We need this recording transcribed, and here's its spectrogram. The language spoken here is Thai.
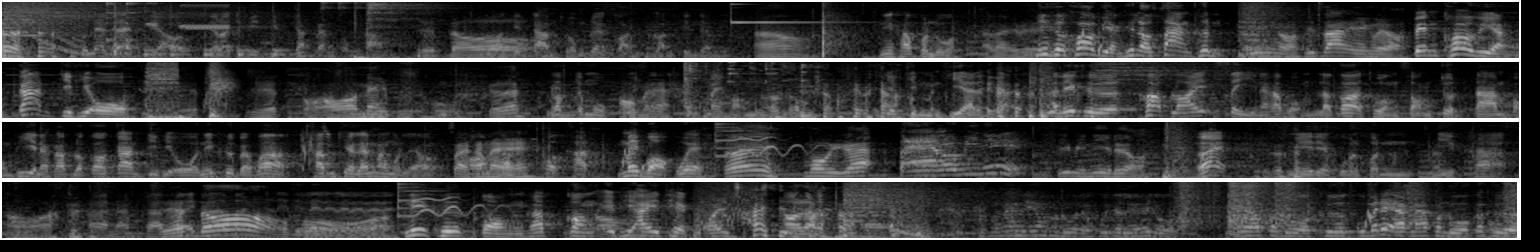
คุณเล่นได้เดี๋ยวเดี๋ยวเราจะมีทริปจัดแว้นสงกรารเย็ดโดรอติดตามชมด้วยก่อนก่อนสิ้นเดือนนี้ อ้าว นี่ครับคนดู อะไรพี่นี่คือข้อเหวี่ยงที่เราสร้างขึ้น จริงเหรอพี่สร้างเองเลยเหรอเป็นข้อเหวี่ยงก้าน GTO เย็ดเย็ดอ๋ออ๋อนี่โอ้โหเกินล็อกจมูกหอมไหมเนี่ย ไม่หอมมึงเอานมไม่เอา จะกลิ่นเหมือนเฮียอะไรอย่าง อันนี้คือครอบร้อยสี่นะครับผม แล้วก็ถ่วง 2 จุดตามของพี่นะครับ แล้วก็ก้าน GTO นี่คือแบบว่าทำเคลียร์แลนด์มาหมดแล้วใส่คันไหน พวกคัดไม่บอกเว้ย เฮ้ยโมงอีกแล้วแต่เรามีนี่พี่มีนี่ด้วยเหรอ เฮ้ย มีเดี๋ยวกูเป็นคนมีค่าอ๋อ ค่าน้ำค่าเย็ไฟดโดค่าบัตรอะไรๆๆๆๆนี่คือกล่องครับกล่อง API Tech ไม่ใช่ เอาละ มานั่งนี้ให้คนดูเดี๋ยวกูจะลื้อให้ดูนี่ ครับคนดูคือกูไม่ได้แอคนะคนดูก็คือ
